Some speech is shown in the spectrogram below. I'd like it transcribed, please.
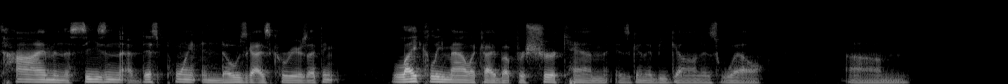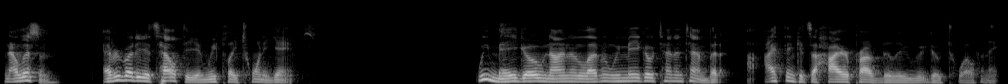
time in the season, at this point in those guys' careers, I think likely Malachi, but for sure Khem is going to be gone as well. Um, now, listen, everybody gets healthy and we play 20 games. We may go 9 and 11, we may go 10 and 10, but I think it's a higher probability we go 12 and 8.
